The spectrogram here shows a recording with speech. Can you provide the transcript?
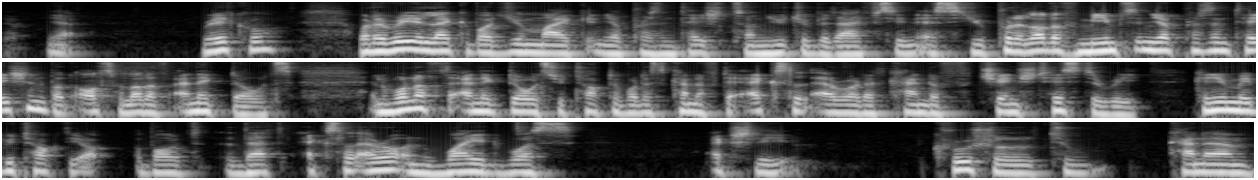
yeah. Yeah. Really cool. What I really like about you, Mike, in your presentations on YouTube that I've seen is you put a lot of memes in your presentation, but also a lot of anecdotes. And one of the anecdotes you talked about is kind of the Excel error that kind of changed history. Can you maybe talk the, about that Excel error and why it was actually crucial to kind of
